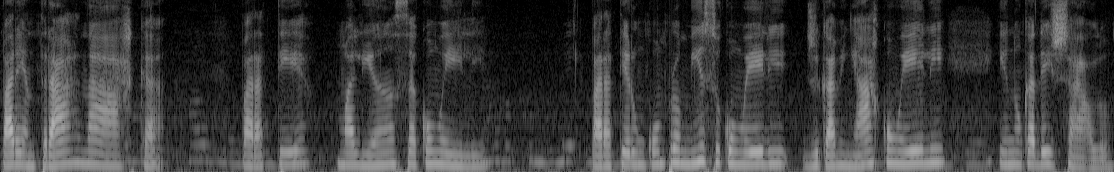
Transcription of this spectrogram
para entrar na arca, para ter uma aliança com Ele, para ter um compromisso com Ele, de caminhar com Ele e nunca deixá-lo.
